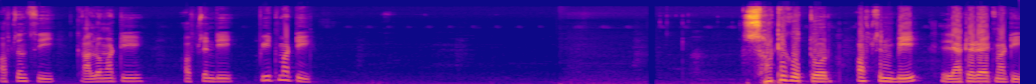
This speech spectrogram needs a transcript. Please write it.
option C কালো মাটি, অপশন ডি পিট মাটি। সঠিক উত্তর অপশন বি ল্যাটেরাইট মাটি।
